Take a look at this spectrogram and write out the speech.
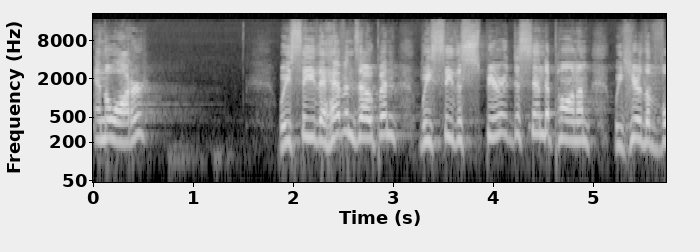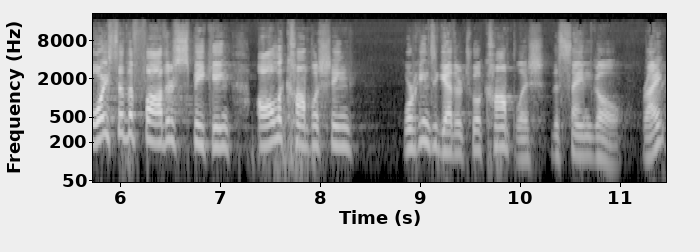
in the water. We see the heavens open. We see the Spirit descend upon him. We hear the voice of the Father speaking, all accomplishing, working together to accomplish the same goal, right?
